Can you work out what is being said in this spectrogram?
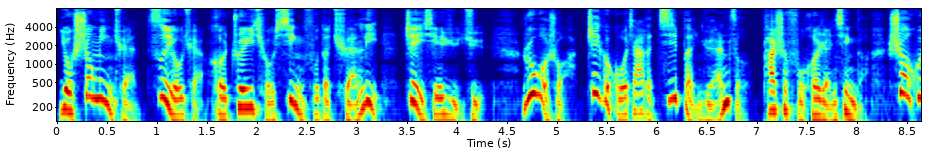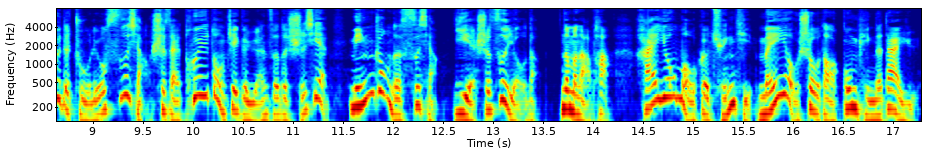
有生命权、自由权和追求幸福的权利这些语句。如果说啊，这个国家的基本原则它是符合人性的，社会的主流思想是在推动这个原则的实现，民众的思想也是自由的，那么哪怕还有某个群体没有受到公平的待遇，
